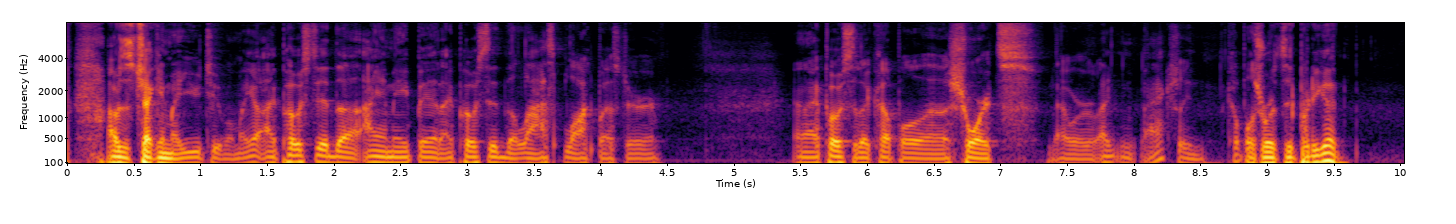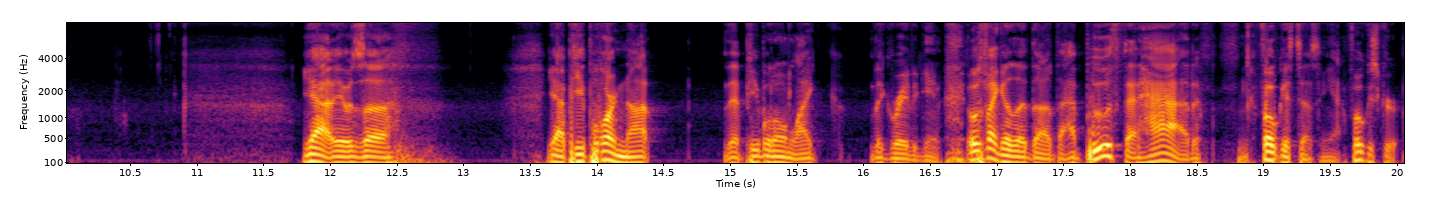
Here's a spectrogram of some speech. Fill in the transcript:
I was just checking my YouTube. I'm like, I posted the I am 8-bit. I posted the last blockbuster and I posted a couple of shorts that were like actually a couple of shorts did pretty good. Yeah, it was a uh, yeah. People are not that people don't like the graded game. It was like a, the, that booth that had focus testing. Yeah, focus group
